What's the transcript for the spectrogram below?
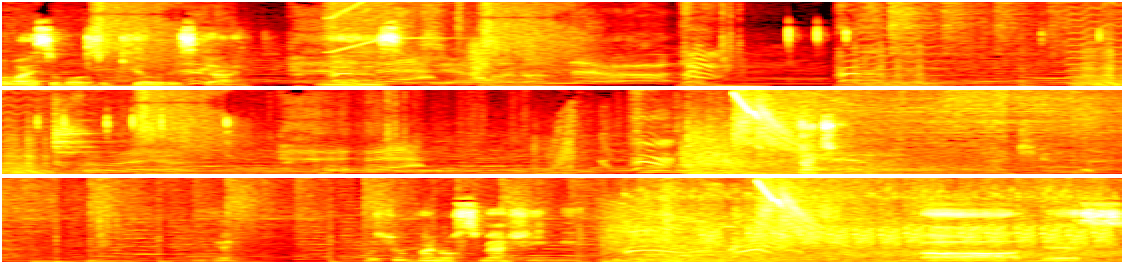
How am I supposed to kill this guy? He's... Gotcha. Okay. What's your final smashing me? Ah, this.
